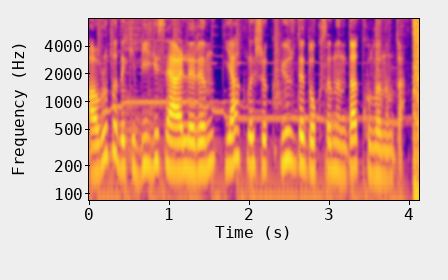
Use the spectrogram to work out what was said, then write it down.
Avrupa'daki bilgisayarların yaklaşık %90'ında kullanımda.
